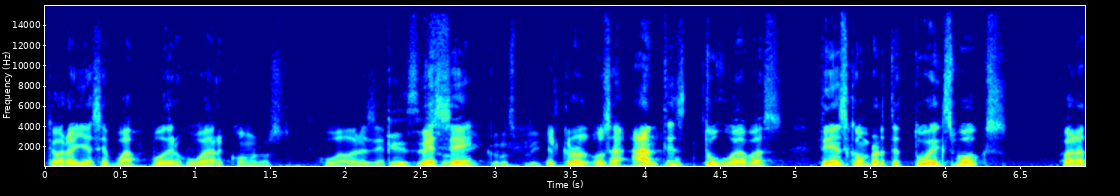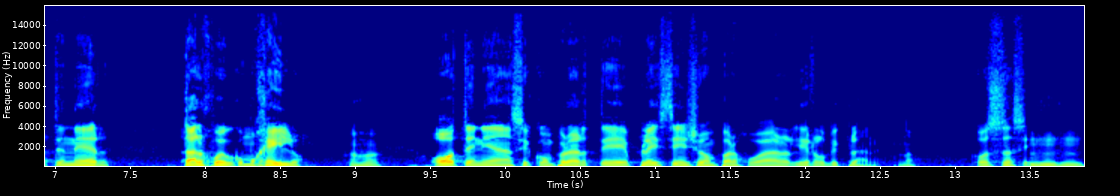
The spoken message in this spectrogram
que ahora ya se va a poder jugar con los jugadores de ¿Qué es eso PC. de crossplay? El cross, o sea, antes tú jugabas, tenías que comprarte tu Xbox para tener tal juego como Halo. Ajá. O tenías que comprarte PlayStation para jugar Little Big Planet, ¿no? Cosas así. Ujú,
